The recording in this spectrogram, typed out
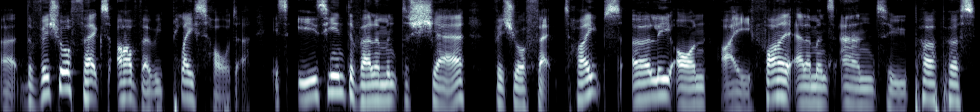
uh, the visual effects are very placeholder. It's easy in development to share visual effect types early on, i.e., fire elements, and to purpose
